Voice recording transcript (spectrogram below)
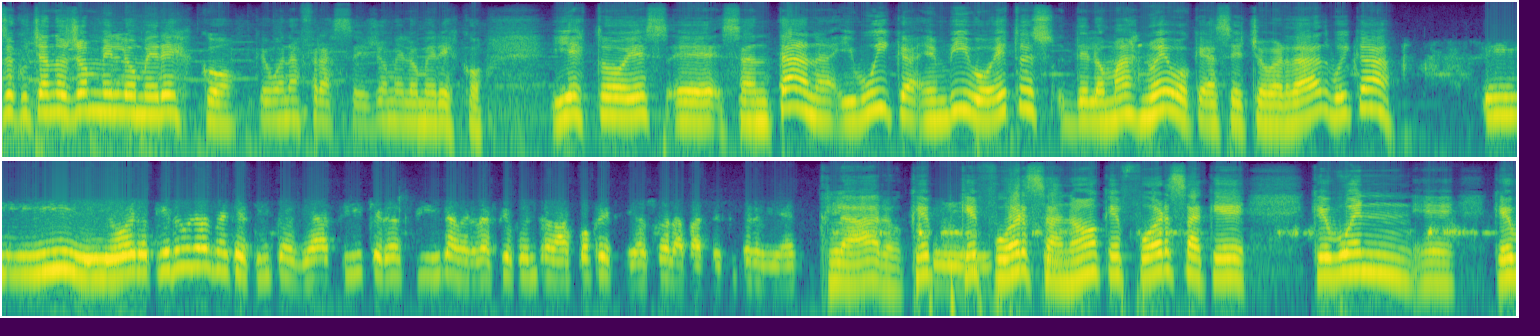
Estamos escuchando Yo me lo merezco. Qué buena frase, yo me lo merezco. Y esto es eh, Santana y Buica en vivo. Esto es de lo más nuevo que has hecho, ¿verdad, Buica? Sí, bueno, tiene unos mesecitos ya, sí, pero sí, la verdad es que fue un trabajo precioso, la pasé súper bien. Claro, qué, qué fuerza, ¿no? Qué fuerza, qué, qué buen, eh, qué,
